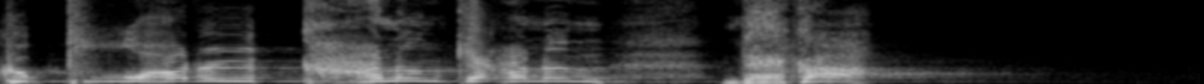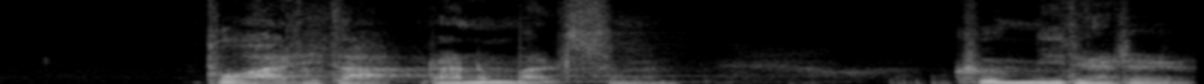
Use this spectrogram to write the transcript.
그 부활을 가능케 하는 내가 부활이다라는 말씀은 그 미래를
